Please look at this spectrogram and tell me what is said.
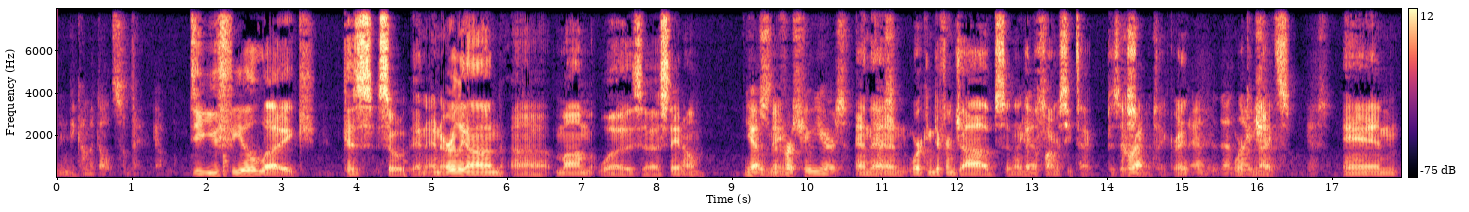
and Mhm. become adults someday. Yeah. Do you feel like because so and, and early on, uh, mom was uh, stay at home Yes, the first few years. and then working different jobs, and then got the pharmacy tech position. Correct. I think right, And, and then working night nights. Yes. And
